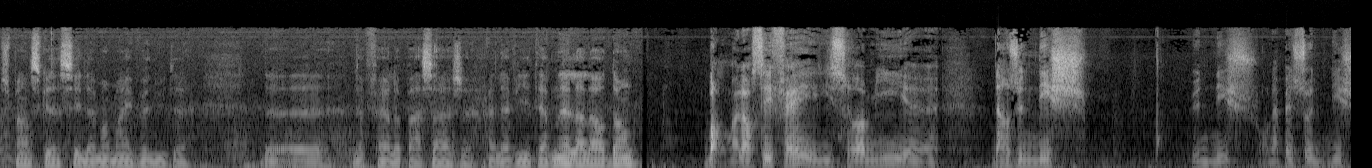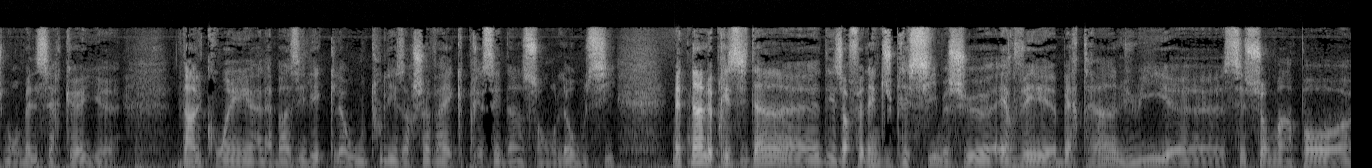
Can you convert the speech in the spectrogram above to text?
je pense que c'est le moment est venu de, de, faire le passage à la vie éternelle. Alors donc... Bon, alors c'est fait, il sera mis dans une niche. Une niche, on appelle ça une niche, mais on met le cercueil euh, dans le coin à la basilique, là où tous les archevêques précédents sont là aussi. Maintenant, le président euh, des orphelins du Plessis, M. Hervé Bertrand, lui, euh, c'est sûrement pas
